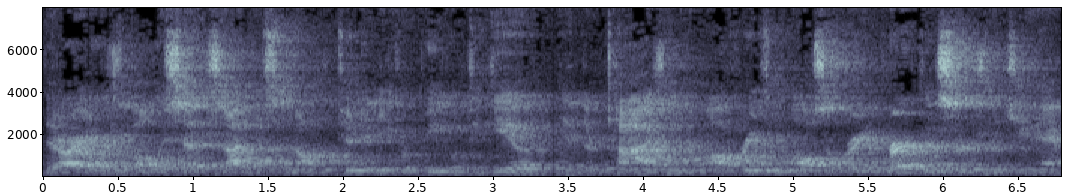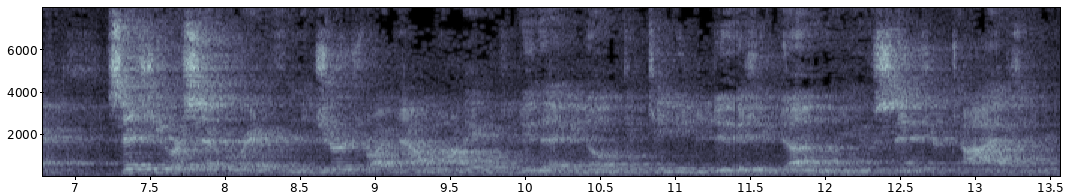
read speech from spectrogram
that our elders have always set aside this as an opportunity for people to give in their tithes and their offerings and also for your prayer concerns that you have. Since you are separated from the church right now, not able to do that, you know, continue to do as you've done when you've sent your tithes and your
